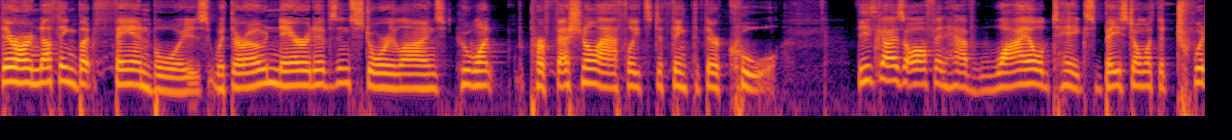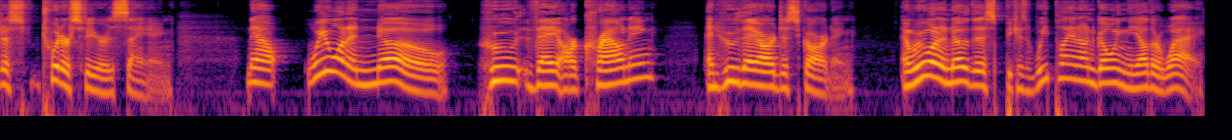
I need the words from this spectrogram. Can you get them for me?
There are nothing but fanboys with their own narratives and storylines who want professional athletes to think that they're cool. These guys often have wild takes based on what the Twitter, Twitter sphere is saying. Now, we want to know who they are crowning and who they are discarding. And we want to know this because we plan on going the other way.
